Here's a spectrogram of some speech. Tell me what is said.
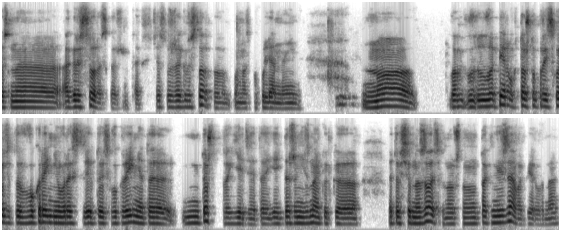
То есть на агрессора, скажем так. Сейчас уже агрессор у нас популярное имя. Но во-первых, то, что происходит в Украине, в России, то есть в Украине, это не то, что трагедия, это я даже не знаю, как э, это все называть, потому что ну, так нельзя, во-первых, да.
